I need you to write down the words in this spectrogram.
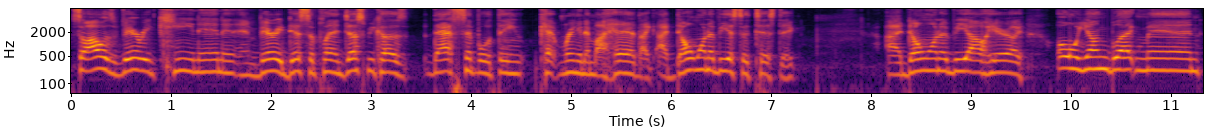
So I was very keen in and, and very disciplined just because that simple thing kept ringing in my head. Like, I don't want to be a statistic. I don't want to be out here like, oh, young black man,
